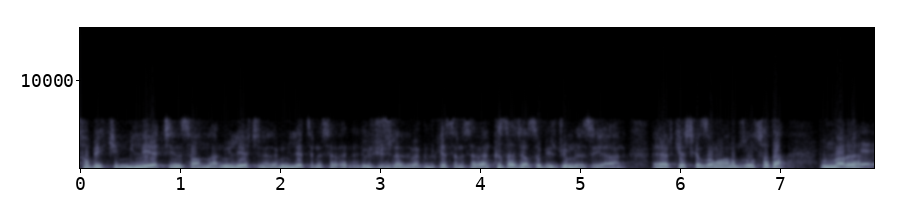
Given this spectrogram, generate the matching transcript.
tabii ki milliyetçi insanlar. Milliyetçi ne demek? Milletini seven. Ülkücü ne demek? Ülkesini seven. Kısacası bir cümlesi yani. Eğer keşke zamanımız olsa da bunları Ee,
